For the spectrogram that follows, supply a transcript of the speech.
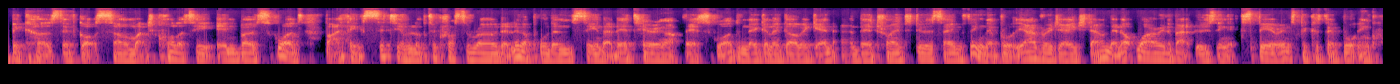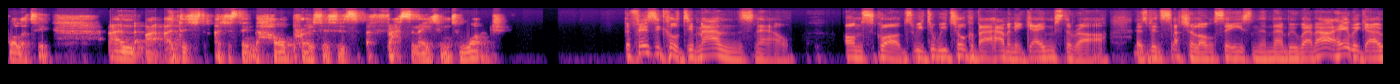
because they've got so much quality in both squads. But I think City have looked across the road at Liverpool and seen that they're tearing up their squad and they're going to go again. And they're trying to do the same thing. They've brought the average age down. They're not worried about losing experience because they've brought in quality. And I, I just, I just think the whole process is fascinating to watch. The physical demands now on squads. We we talk about how many games there are. There's been such a long season, and then we went, ah, here we go.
